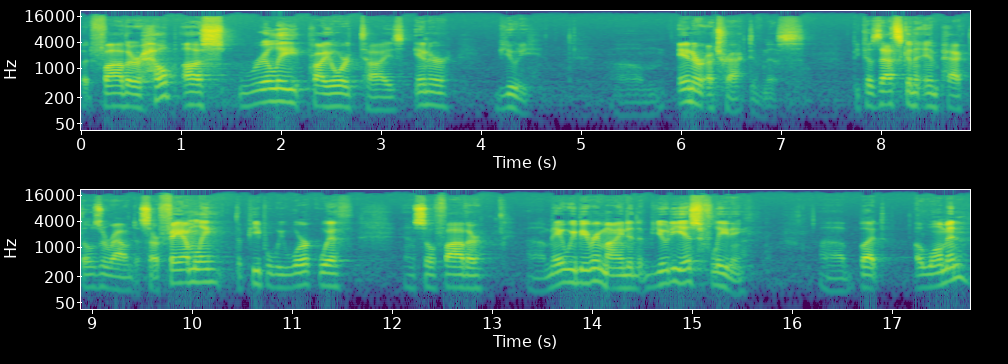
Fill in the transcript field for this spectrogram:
but Father, help us really prioritize inner beauty, um, inner attractiveness, because that's going to impact those around us, our family, the people we work with, and so, Father, uh, may we be reminded that beauty is fleeting, uh, but a woman,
